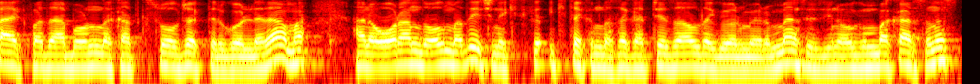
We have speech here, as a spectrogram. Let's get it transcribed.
Belki Paderborn'un da katkısı olacaktır gollere ama hani oran da olmadığı için iki, iki takım da sakat cezalı da görmüyorum ben. Siz yine o gün bakarsınız.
